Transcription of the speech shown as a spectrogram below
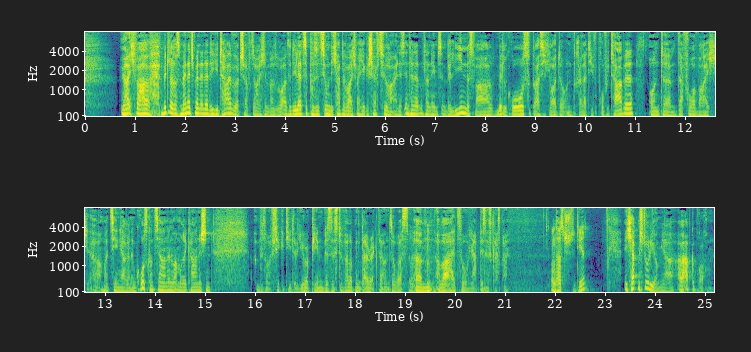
Ja, ich war mittleres Management in der Digitalwirtschaft, sage ich immer so. Also die letzte Position, die ich hatte, war, ich war hier Geschäftsführer eines Internetunternehmens in Berlin. Das war mittelgroß, 30 Leute und relativ profitabel. Und ähm, davor war ich äh, auch mal zehn Jahre in einem Großkonzern, in einem amerikanischen so schicke Titel, European Business Development Director und sowas. Ähm, aber halt so, ja, Business Kasper. Und hast du studiert? Ich habe ein Studium, ja, aber abgebrochen.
